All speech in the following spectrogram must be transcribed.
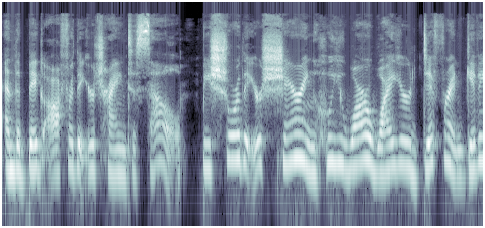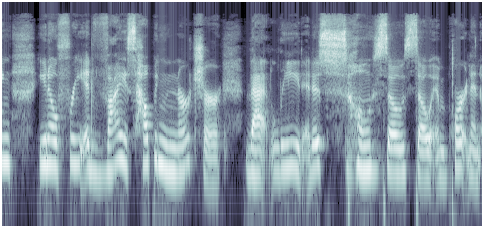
and the big offer that you're trying to sell. Be sure that you're sharing who you are, why you're different, giving, you know, free advice, helping nurture that lead. It is so, so, so important. And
